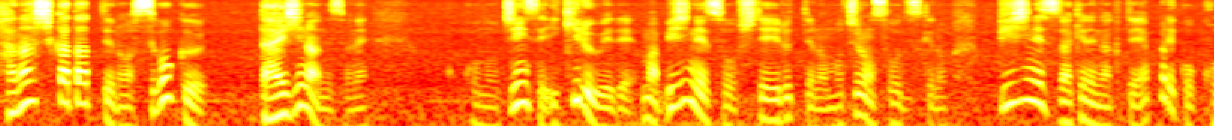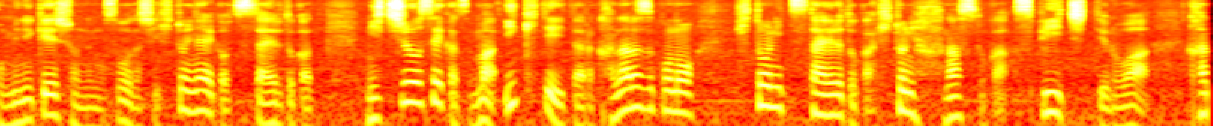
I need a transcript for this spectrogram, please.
話し方っていうのはすごく大事なんですよね。この人生生きる上で、まあ、ビジネスをしているっていうのはもちろんそうですけどビジネスだけでなくてやっぱりこうコミュニケーションでもそうだし人に何かを伝えるとか日常生活、まあ、生きていたら必ずこの人に伝えるとか人に話すとかスピーチっていうのは必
